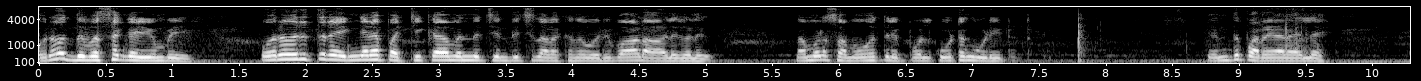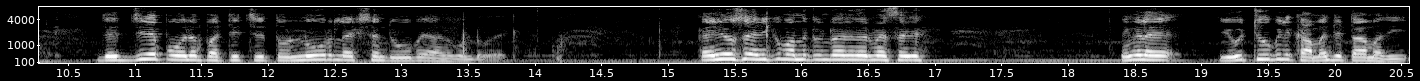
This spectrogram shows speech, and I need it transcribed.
ഓരോ ദിവസം കഴിയുമ്പോഴേ ഓരോരുത്തരെ എങ്ങനെ പറ്റിക്കാമെന്ന് ചിന്തിച്ച് നടക്കുന്ന ഒരുപാട് ആളുകൾ നമ്മുടെ സമൂഹത്തിൽ ഇപ്പോൾ കൂട്ടം കൂടിയിട്ടുണ്ട്. എന്ത് പറയാനല്ലേ? ജഡ്ജിയെ പോലും പറ്റിച്ച് തൊണ്ണൂറ് ലക്ഷം രൂപയാണ് കൊണ്ടുപോയത്. കഴിഞ്ഞ ദിവസം എനിക്ക് വന്നിട്ടുണ്ടായിരുന്ന ഒരു മെസ്സേജ് നിങ്ങൾ യൂട്യൂബിൽ കമന്റ് ഇട്ടാൽ മതി.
